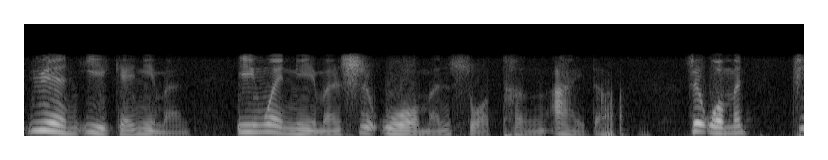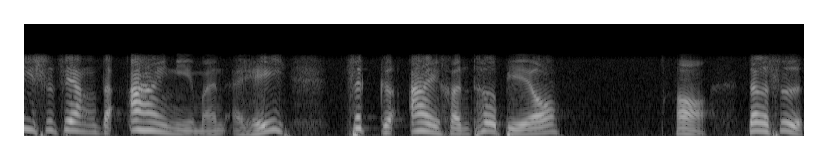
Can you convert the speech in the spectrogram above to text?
愿意给你们，因为你们是我们所疼爱的。所以，我们既是这样的爱你们，哎，这个爱很特别哦，哦，那个是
